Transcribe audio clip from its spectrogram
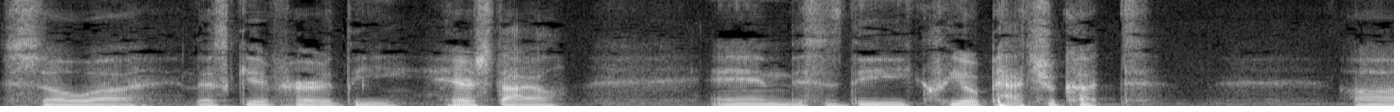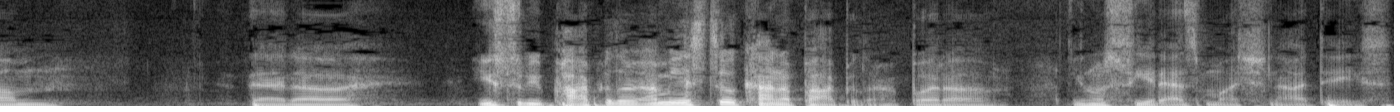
So uh, let's give her the hairstyle. And this is the Cleopatra cut um, that uh, used to be popular. I mean, it's still kind of popular, but uh, you don't see it as much nowadays.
